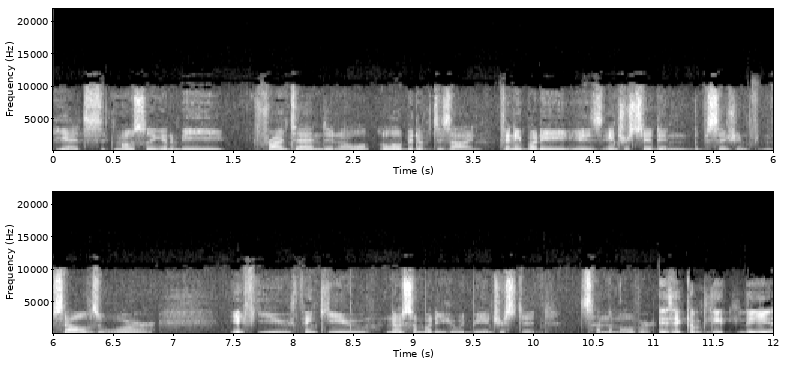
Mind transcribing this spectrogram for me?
yeah, it's mostly going to be front end and a, a little bit of design. If anybody is interested in the position for themselves or if you think you know somebody who would be interested, send them over. Is it completely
